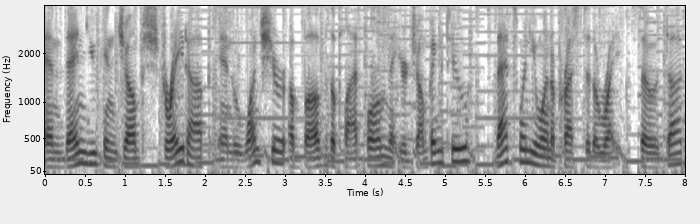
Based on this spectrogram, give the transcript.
and then you can jump straight up and once you're above the platform that you're jumping to, that's when you want to press to the right. So duck,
